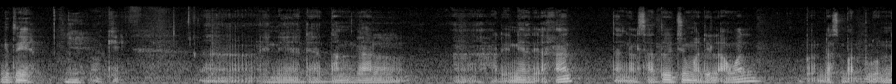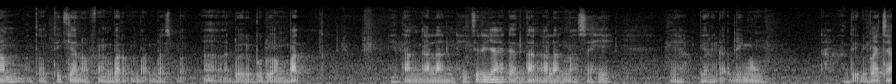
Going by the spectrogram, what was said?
Gitu ya? Iya. oke. Eh, ini ada tanggal eh, hari ini hari Ahad tanggal 1 Jumadil Awal 1446 atau 3 November 14 eh, 2024 ini tanggalan Hijriyah dan tanggalan Masehi. Ya biar nggak bingung nanti dibaca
